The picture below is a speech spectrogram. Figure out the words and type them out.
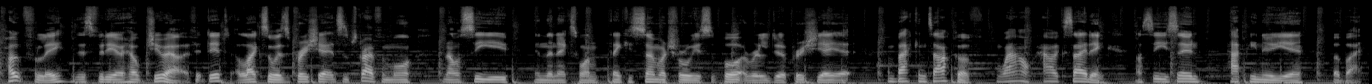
hopefully this video helped you out. If it did, a like's always appreciated, subscribe for more, and I will see you in the next one. Thank you so much for all your support, I really do appreciate it. I'm back in Tarkov. Wow, how exciting. I'll see you soon. Happy New Year. Bye bye.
